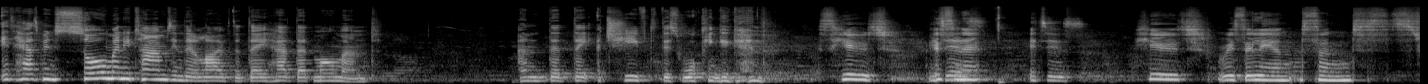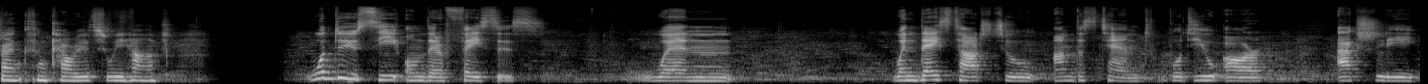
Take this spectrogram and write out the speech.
it has been so many times in their life that they had that moment and that they achieved this walking again. It's huge, It isn't is. it? It is. Huge resilience and strength and courage we have. What do you see on their faces when when they start to understand what you are actually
